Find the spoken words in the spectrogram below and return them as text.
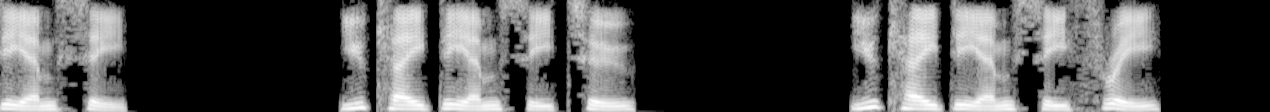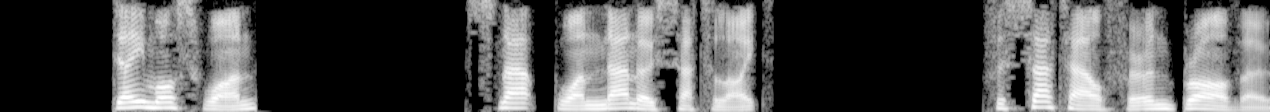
DMC UK DMC-2 UK DMC-3 Deimos-1 SNAP-1 nanosatellite for Sat Alpha and Bravo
